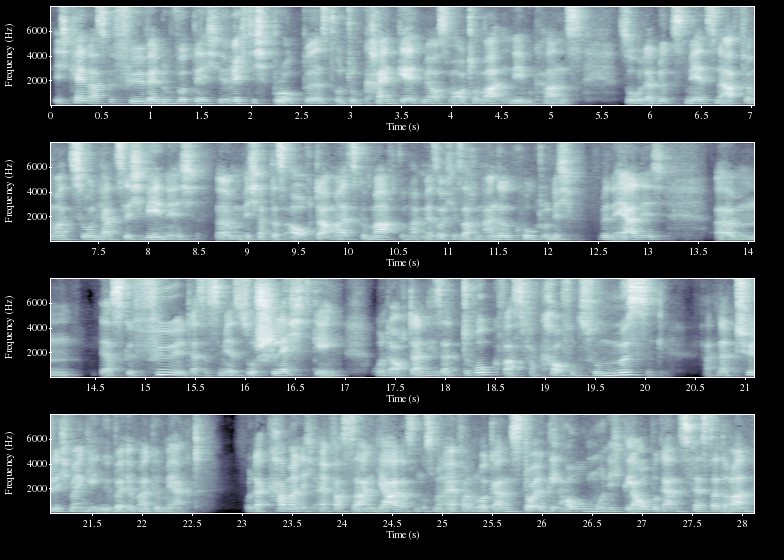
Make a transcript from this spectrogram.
ich kenne das Gefühl, wenn du wirklich richtig broke bist und du kein Geld mehr aus dem Automaten nehmen kannst. So, da nützt mir jetzt eine Affirmation herzlich wenig. Ähm, ich habe das auch damals gemacht und habe mir solche Sachen angeguckt und ich bin ehrlich, ähm, das Gefühl, dass es mir so schlecht ging und auch dann dieser Druck, was verkaufen zu müssen, hat natürlich mein Gegenüber immer gemerkt. Und da kann man nicht einfach sagen, ja, das muss man einfach nur ganz doll glauben und ich glaube ganz fest daran.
